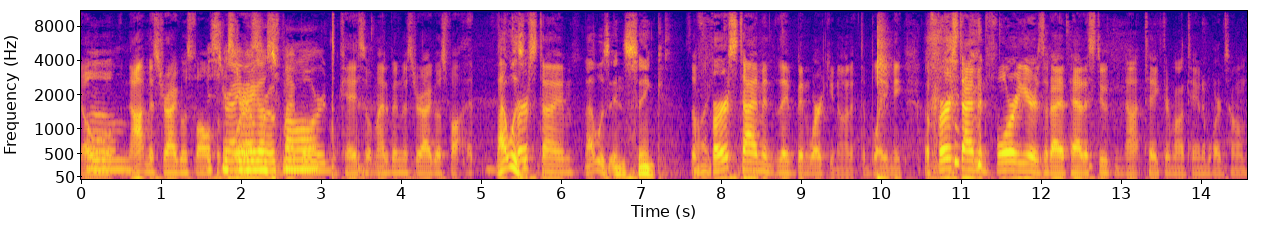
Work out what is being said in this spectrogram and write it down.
no, Um, not Mr. Igo's fault. of Mr. Mr. Igo Igo's broke my fault. board. Okay, so it might have been Mr. Igo's fault. That was First time that was in sync. It's the Like- first time, and they've been working on it to blame me. The first time in four years that I have had a student not take their Montana boards home,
